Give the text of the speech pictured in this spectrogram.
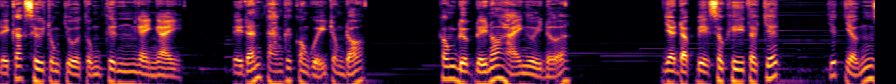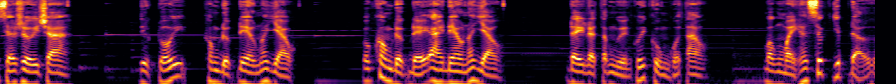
để các sư trong chùa tụng kinh ngày ngày để đánh tan cái con quỷ trong đó. Không được để nó hại người nữa. Và đặc biệt sau khi tao chết, chiếc nhẫn sẽ rơi ra. Tuyệt đối không được đeo nó vào. Cũng không được để ai đeo nó vào. Đây là tâm nguyện cuối cùng của tao. Mong mày hết sức giúp đỡ.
